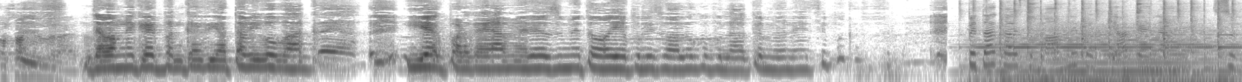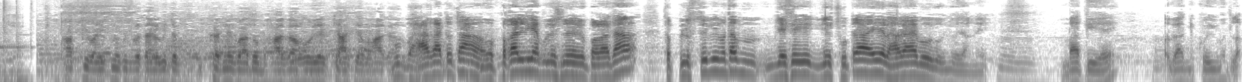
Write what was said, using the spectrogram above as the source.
और साजिद अंदर आया जब हमने गेट बंद कर दिया तभी वो भाग गया। ये पड़ गया मेरे उसमें तो ये पुलिस वालों को बुला के मैंने इसे पकड़ा। पिता का इस मामले पर क्या कहना है? सुनिए। आपकी वाइफ ने कुछ बताया कि जब करने के बाद वो भागा हो या क्या क्या भागा? वो भागा तो था वो पकड़ लिया पुलिस ने जो पकड़ा था। तो पुलिस से भी मतलब जैसे ये छूटा है ये भागा है वो जो जाने। बात ये है बाकी कोई मतलब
